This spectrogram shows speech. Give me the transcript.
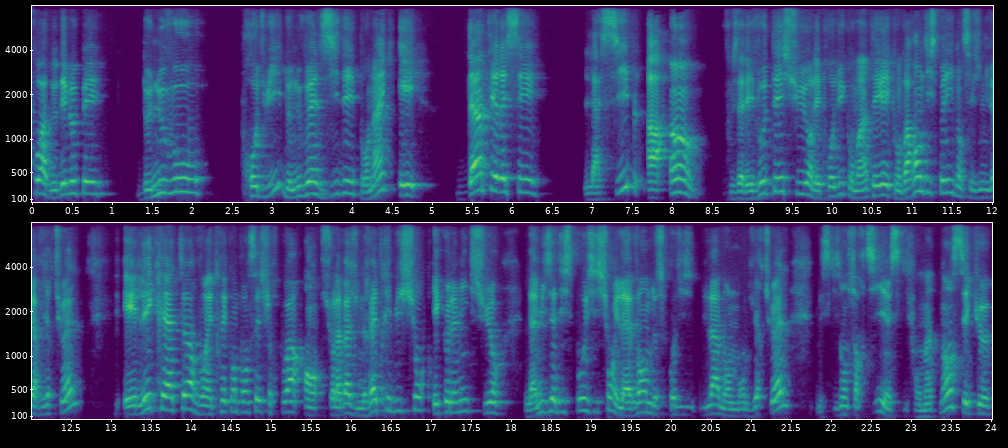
fois de développer de nouveaux produits, de nouvelles idées pour Nike et d'intéresser la cible à un, vous allez voter sur les produits qu'on va intégrer, qu'on va rendre disponibles dans ces univers virtuels, et les créateurs vont être récompensés sur quoi? Sur la base d'une rétribution économique sur la mise à disposition et la vente de ce produit-là dans le monde virtuel. Mais ce qu'ils ont sorti et ce qu'ils font maintenant, c'est que,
